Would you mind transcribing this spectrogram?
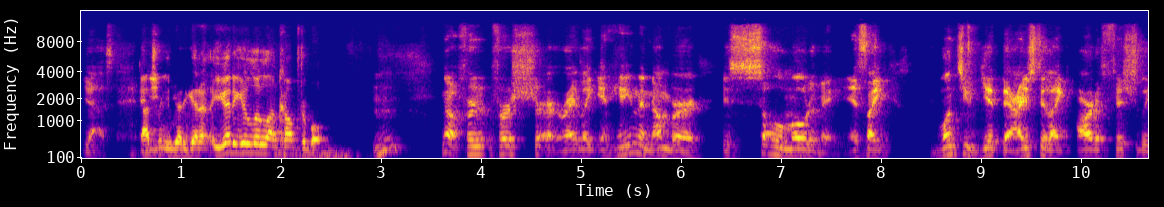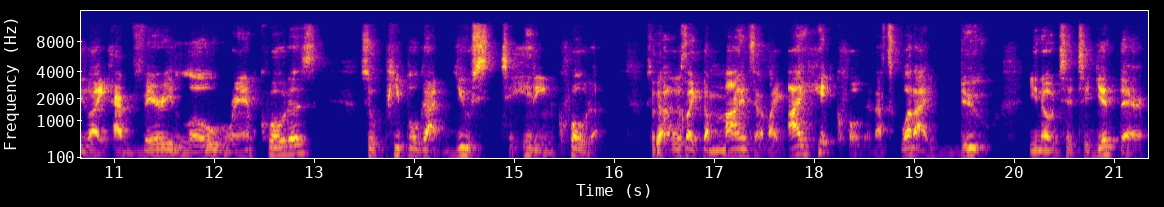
Yes, that's when you got to get you got to get a little uncomfortable. Mm-hmm. No, for for sure, right? Like, and hitting the number is so motivating. It's like once you get there, I used to like artificially like have very low ramp quotas so people got used to hitting quota. So that was like the mindset of like, I hit quota. That's what I do, you know, to, to get there.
